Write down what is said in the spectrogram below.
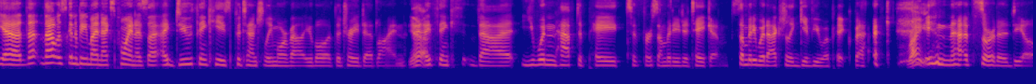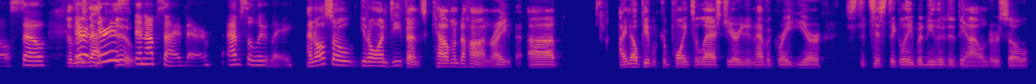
Yeah, that that was going to be my next point. Is that I do think he's potentially more valuable at the trade deadline. I, Yeah. I think that you wouldn't have to pay to for somebody to take him. Somebody would actually give you a pick back Right. in that sort of deal. So So there there is too. an upside there. Absolutely. And also, you know, on defense, Calvin DeHaan, right? Uh, I know people could point to last year. He didn't have a great year statistically, but neither did the Islanders. So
